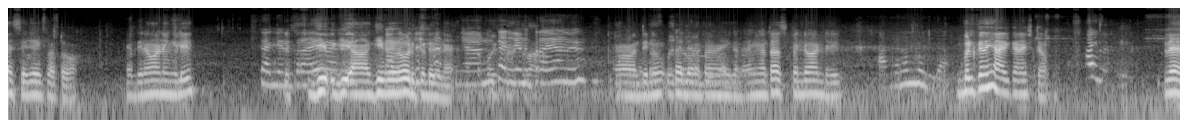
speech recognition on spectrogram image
മെസ്സേജ് അയക്കാട്ടോ. എന്തിനാ വേണമെങ്കിൽ? ആ ഗിവ് കൊടുക്കണ്ടേ പിന്നെ ആ അതിന് കല്യാണപ്രായം അയക്കണം. എങ്ങനത്തെ ഹസ്ബൻഡ് വേണ്ടേ? ഇവൾക്ക് ആയിരിക്കണം ഇഷ്ടം. അല്ലേ?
